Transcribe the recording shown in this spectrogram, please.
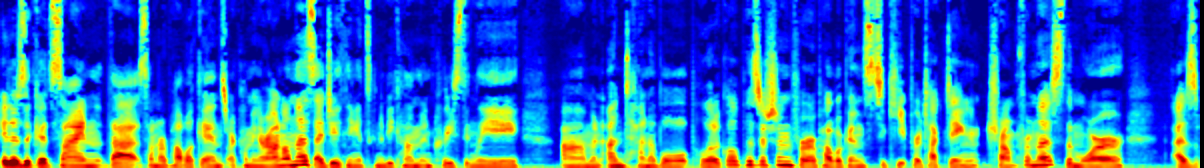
it is a good sign that some Republicans are coming around on this. I do think it's going to become increasingly um, an untenable political position for Republicans to keep protecting Trump from this. The more as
